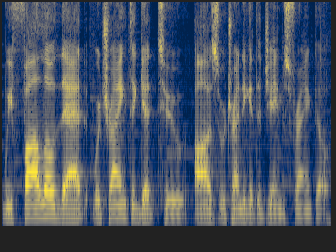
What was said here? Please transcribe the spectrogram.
We follow that. We're trying to get to Oz. We're trying to get to James Franco.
